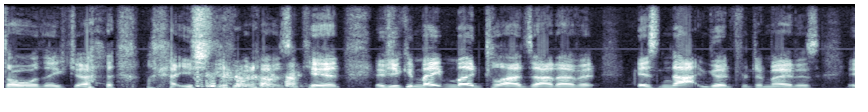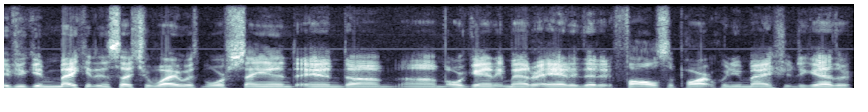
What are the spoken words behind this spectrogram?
throw with each other, like I used to do when I was a kid, if you can make mud clods out of it, it's not good for tomatoes. If you can make it in such a way with more sand and um, um, organic matter added that it falls apart when you mash it together,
